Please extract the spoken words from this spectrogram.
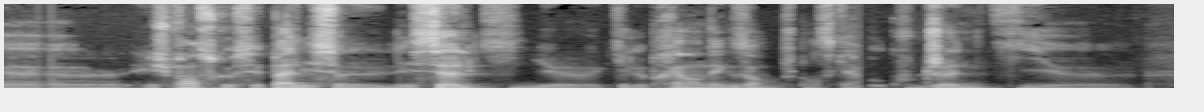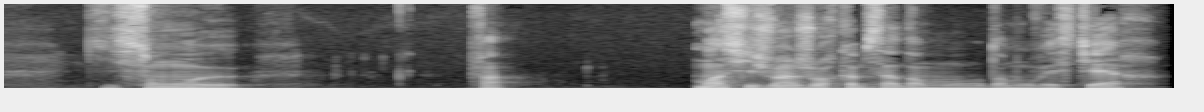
Euh, et je pense que c'est pas les seuls, les seuls qui, qui le prennent en exemple. Je pense qu'il y a beaucoup de jeunes qui, qui sont. Enfin, moi, si je veux un joueur comme ça dans mon, dans mon vestiaire,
